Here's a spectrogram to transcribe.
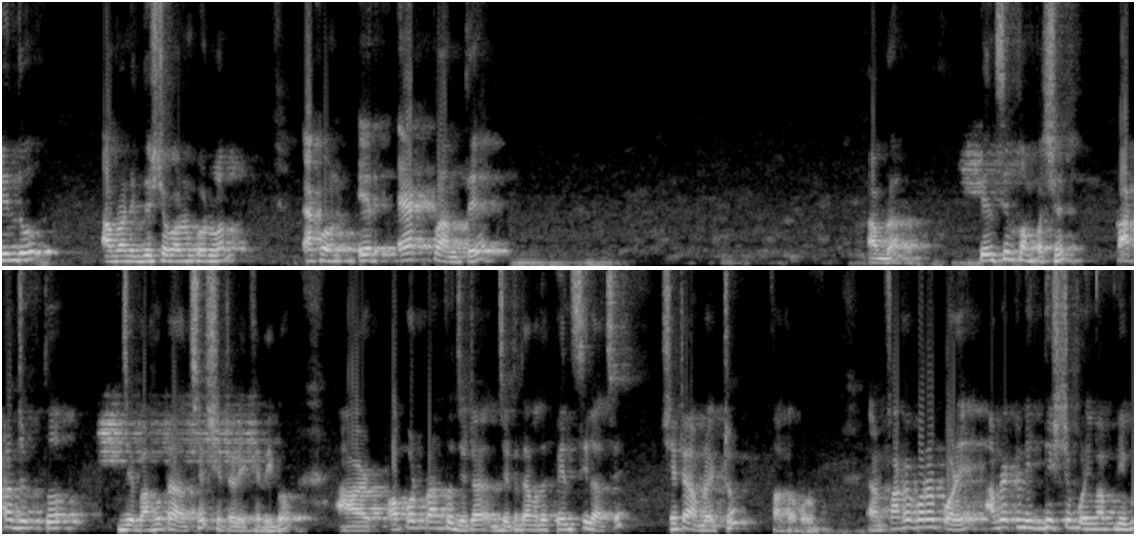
বিন্দু আমরা নির্দিষ্টকরণ করলাম। এখন এর এক প্রান্তে আমরা পেন্সিল কম্পাসের কাঁটাযুক্ত যে বাহুটা আছে, সেটা রেখে দিব। আর অপর প্রান্ত যেটা, যেটাতে আমাদের পেন্সিল আছে, সেটা আমরা একটু ফাঁকা করব। কারণ ফাঁকা করার পরে আমরা একটা নির্দিষ্ট পরিমাপ নিব।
